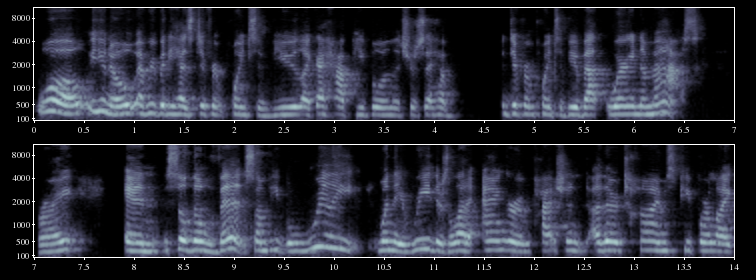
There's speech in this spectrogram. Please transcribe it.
Well you know everybody has different points of view. Like i have people in the church that have different points of view about wearing a mask right and so they'll vent. Some people really when they read there's a lot of anger and passion. Other times people are like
